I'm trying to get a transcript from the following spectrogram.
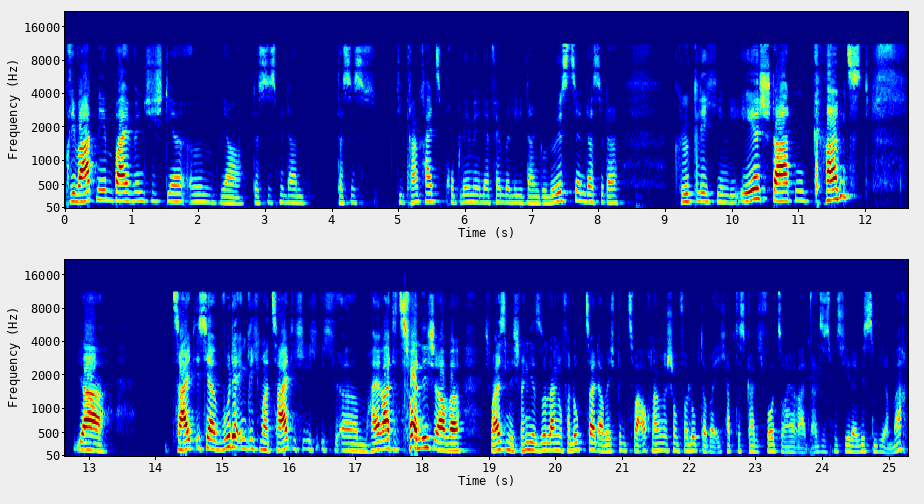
privat nebenbei wünsche ich dir, ähm, ja, dass es mit deinem, dass es die Krankheitsprobleme in der Family dann gelöst sind, dass du da glücklich in die Ehe starten kannst. Ja, Zeit ist ja, wurde endlich mal Zeit. Ich, ich, ich ähm, heirate zwar nicht, aber ich weiß nicht, wenn ihr so lange verlobt seid, aber ich bin zwar auch lange schon verlobt, aber ich habe das gar nicht vor zu heiraten. Also es muss jeder wissen, wie er macht.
